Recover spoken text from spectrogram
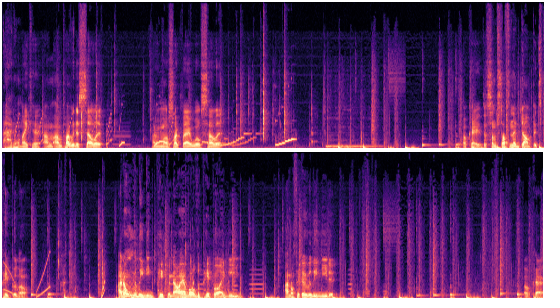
I don't like it. I'm, I'm probably to sell it. I mean, most likely I will sell it. Okay, there's some stuff in the dump. It's paper, though. I don't really need paper. Now I have all the paper I need. I don't think I really need it. Okay.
